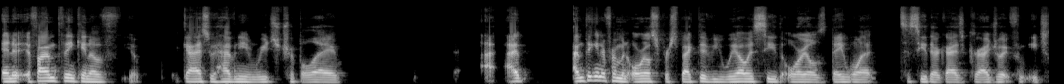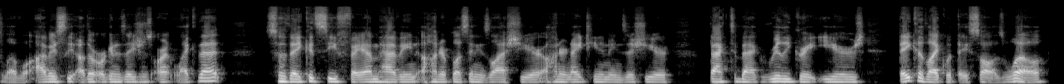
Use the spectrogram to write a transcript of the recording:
And if I'm thinking of you know, guys who haven't even reached AAA, I, I I'm thinking it from an Orioles perspective. We always see the Orioles; they want to see their guys graduate from each level. Obviously, other organizations aren't like that, so they could see Pham having 100 plus innings last year, 119 innings this year back to back really great years, they could like what they saw as well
